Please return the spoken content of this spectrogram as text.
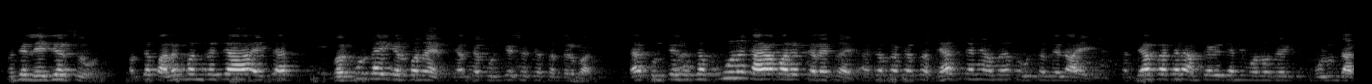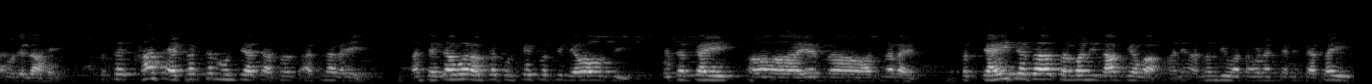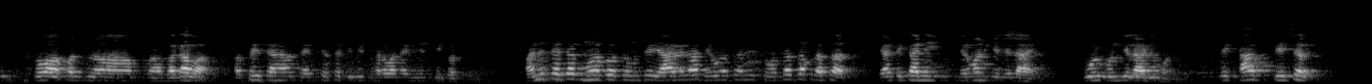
म्हणजे लेजर शो आमच्या पालकमंत्र्याच्या याच्यात भरपूर काही कल्पना आहेत आमच्या कुणकेश्वरच्या संदर्भात. त्या कुणकेश्वरचा पूर्ण कायापालट करायचा आहे अशा प्रकारचा ध्यास त्याने आम्हाला उचललेला आहे. आणि त्या प्रकारे आमच्याकडे त्यांनी मनोदय बोलून दाखवलेला आहे. तर ते खास अट्रॅक्शन म्हणते असं असणार आहे. आणि त्याच्यावर आमच्या कुणकेश्वरची देवावरती त्याच्यात काही हे, असणार आहेत. तर त्याही त्याचा सर्वांनी लाभ घ्यावा आणि आनंदी वातावरणात त्याने त्याचाही तो आपण बघावा. असंही त्यांना त्यांच्यासाठी मी सर्वांना विनंती करतो. आणि त्याच्यात महत्वाचं म्हणजे यावेळेला देवळाचा स्वतःचा प्रसाद या ठिकाणी निर्माण केलेला आहे. गुळ बुंदी लाडू म्हणून. ते खास स्पेशल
